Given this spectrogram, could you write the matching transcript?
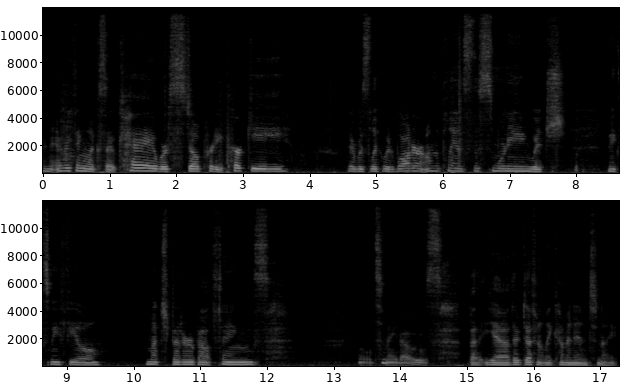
And everything looks okay. We're still pretty perky. There was liquid water on the plants this morning, which makes me feel much better about things. Little tomatoes. But yeah, they're definitely coming in tonight.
